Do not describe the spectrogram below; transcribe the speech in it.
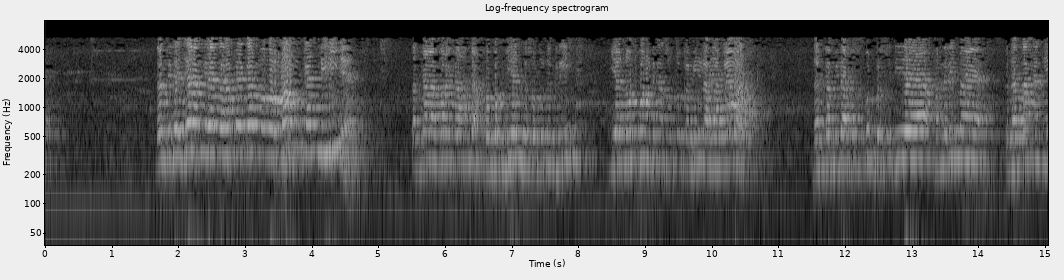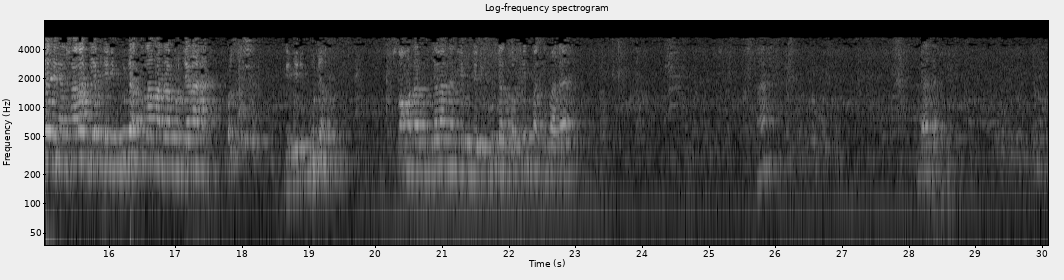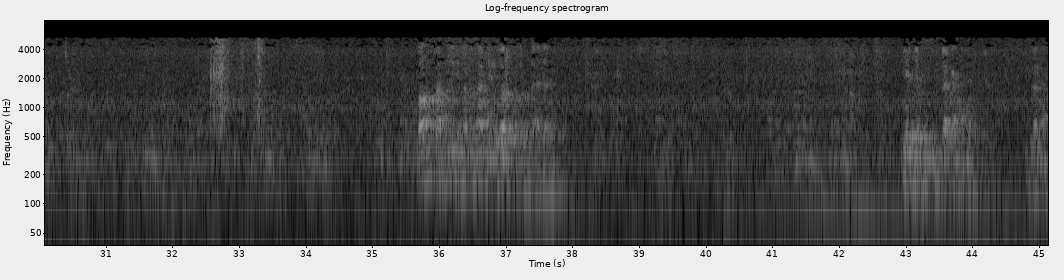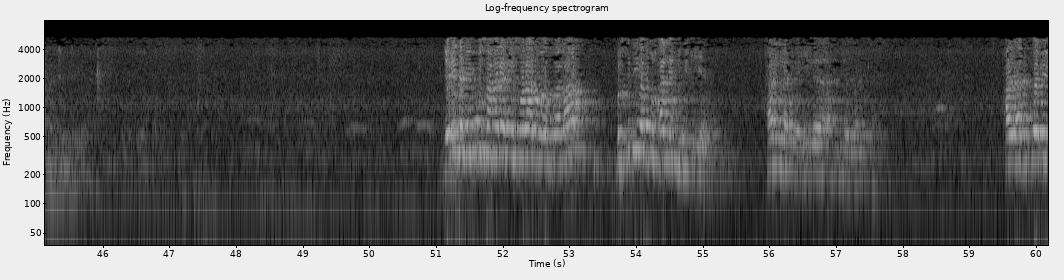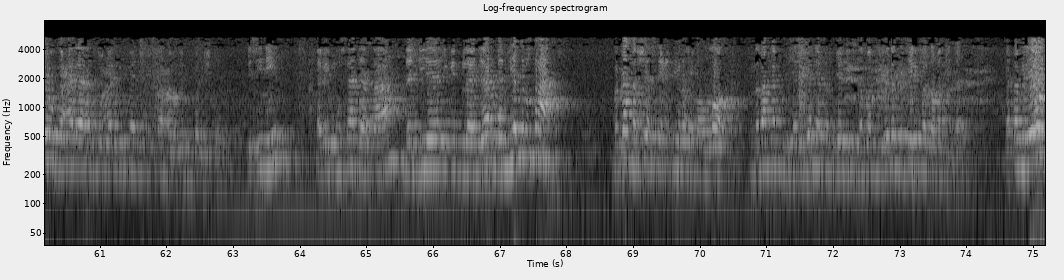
Dan tidak jarang di antara mereka mengorbankan dirinya. Tatkala mereka hendak bepergian ke suatu negeri, dia numpang dengan suatu kabilah yang lewat dan kabilah tersebut bersedia menerima kedatangan dia dengan syarat dia menjadi budak selama dalam perjalanan. Bersedia. Dia jadi budak. Selama dalam perjalanan dia menjadi budak berkhidmat kepada Hah? Tidak ada. Tolong tampil dengan benar di luar kalau tidak ada. Iya jam di belakang ada. Di belakang ada jam juga. Jadi Nabi Musa alaihi salatu wassalam bersedia untuk hal yang demikian. Hal laka ila an tazakka. Hal attabi'uka ala an tu'allimani mimma 'allamta. Di sini Nabi Musa datang dan dia ingin belajar dan dia terus terang. Berkata Syekh Sa'di rahimahullah, menerangkan kejadian yang terjadi di zaman beliau dan terjadi pada zaman kita. Kata beliau,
